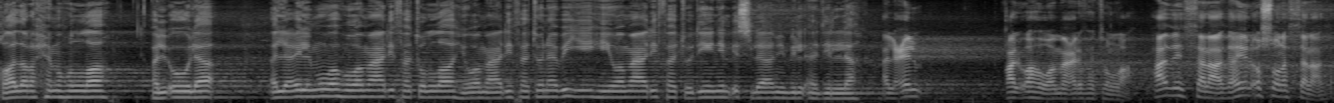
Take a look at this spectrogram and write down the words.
قال رحمه الله الأولى العلم وهو معرفة الله ومعرفة نبيه ومعرفة دين الإسلام بالأدلة. العلم قال وهو معرفة الله. هذه الثلاثة هي الأصول الثلاثة.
